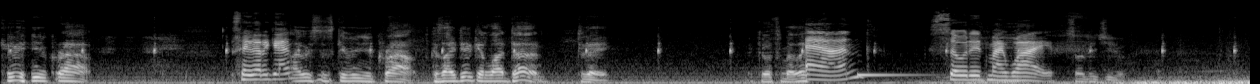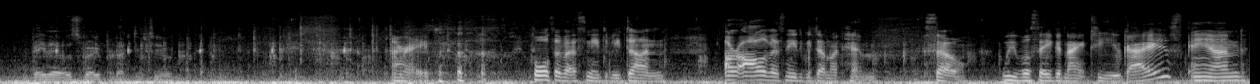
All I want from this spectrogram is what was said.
giving you crap. Say that again? I was just giving you crap because I did get a lot done today. I go through my list. And so did my wife. So did you. Beta was very productive too. All right. Both of us need to be done, or all of us need to be done with him. So we will say goodnight to you guys and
